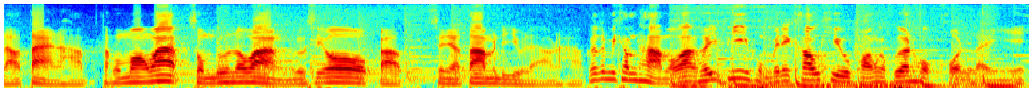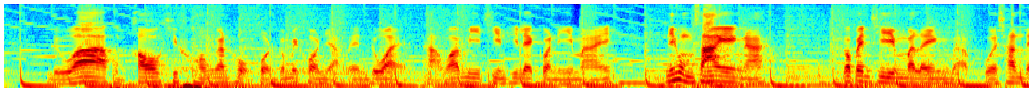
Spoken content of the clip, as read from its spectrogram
แล้วแต่นะครับ แต่ผมมองว่าสมดุลระหว่างลูซิโอกับเซนยาต้ามันดีอยู่แล้วนะครับ ก็จะมีคำถามมาว่า เฮ้ยพี่ผมไม่ได้เข้าคิวพร้อมกับเพื่อน 6 คนอะไรอย่างนี้ หรือว่าผมเข้าคิวพร้อมกัน 6 คนก็ไม่ควรอยากเล่นด้วย ถามว่ามีทีมที่เล็กกว่านี้ไหมนี่ผมสร้างเองนะก็เป็นทีมมะเร็งแบบเวอร์ชันเ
